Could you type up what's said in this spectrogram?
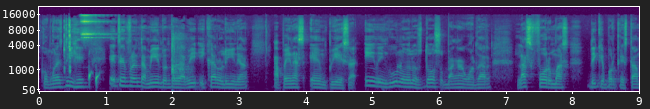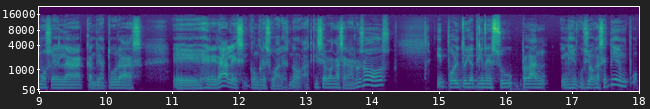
como les dije, este enfrentamiento entre David y Carolina apenas empieza y ninguno de los dos van a guardar las formas de que porque estamos en las candidaturas eh, generales y congresuales. No, aquí se van a sacar los ojos. Hipólito ya tiene su plan en ejecución hace tiempo,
